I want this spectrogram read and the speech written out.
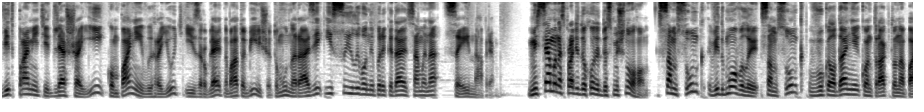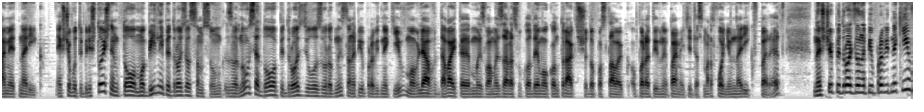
від пам'яті для шаї компанії виграють і заробляють набагато більше, тому наразі і сили вони перекидають саме на цей напрям. Місцями насправді доходить до смішного. Samsung відмовили Samsung в укладанні контракту на пам'ять на рік. Якщо бути більш точним, то мобільний підрозділ Samsung звернувся до підрозділу з виробництва напівпровідників. Мовляв, давайте ми з вами зараз укладемо контракт щодо поставок оперативної пам'яті для смартфонів на рік вперед. На що підрозділ напівпровідників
